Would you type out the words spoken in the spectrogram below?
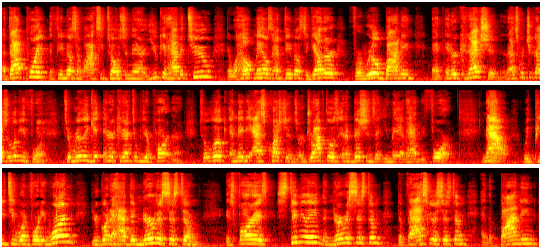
at that point, the females have oxytocin there. You can have it too. It will help males and females together for real bonding and interconnection. And that's what you guys are looking for to really get interconnected with your partner, to look and maybe ask questions or drop those inhibitions that you may have had before. Now, with PT 141, you're going to have the nervous system as far as stimulating the nervous system, the vascular system, and the bonding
